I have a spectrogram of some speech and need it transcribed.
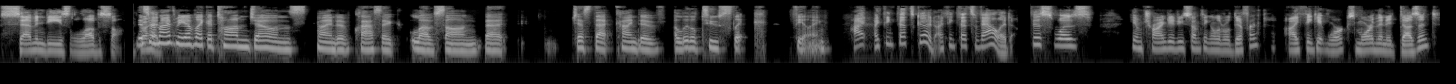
70s love song. This reminds me of like a Tom Jones kind of classic love song that just that kind of a little too slick feeling. I, I think that's good. I think that's valid. This was him trying to do something a little different. I think it works more than it doesn't.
